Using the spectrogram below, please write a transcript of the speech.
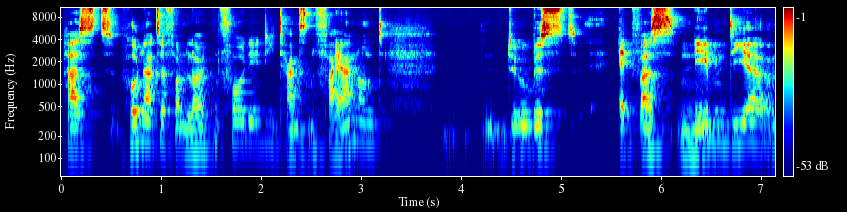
hast hunderte von Leuten vor dir, die tanzen, feiern und du bist etwas neben dir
